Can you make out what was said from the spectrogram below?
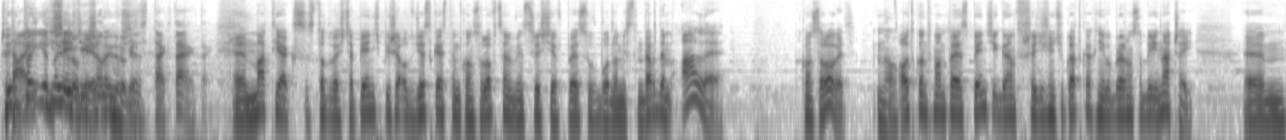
Czy tak, to jedno i, 60 drugie, jedno i musi drugie. zosta- Tak, tak, tak. E, Matiax 125 pisze, od dziecka jestem konsolowcem, więc 30 FPS-ów było dla mnie standardem, ale konsolowiec. No. Odkąd mam PS5 i gram w 60 klatkach, nie wyobrażam sobie inaczej. Em,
